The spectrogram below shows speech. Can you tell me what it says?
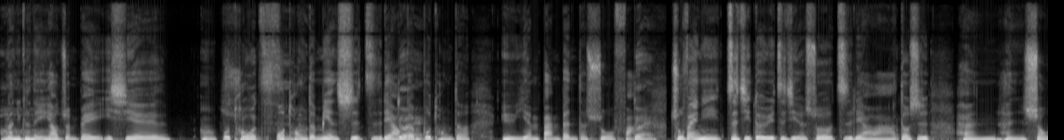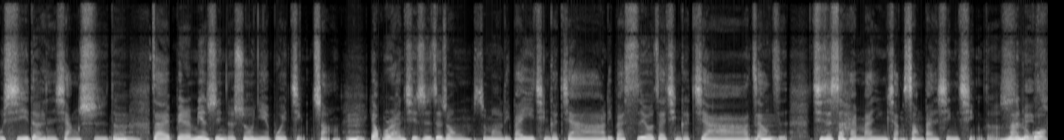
哦、那你可能也要准备一些。嗯，不同不同的面试资料跟不同的语言版本的说法，对，除非你自己对于自己的所有资料啊都是很很熟悉的、很详实的，嗯、在别人面试你的时候，你也不会紧张，嗯，要不然其实这种什么礼拜一请个假啊，礼拜四又再请个假啊，这样子、嗯、其实是还蛮影响上班心情的。那如果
